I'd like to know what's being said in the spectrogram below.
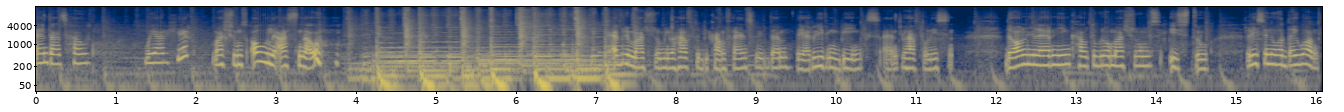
And that's how we are here. Mushrooms own us now. Every mushroom, you have to become friends with them. They are living beings, and you have to listen. The only learning how to grow mushrooms is to listen what they want.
